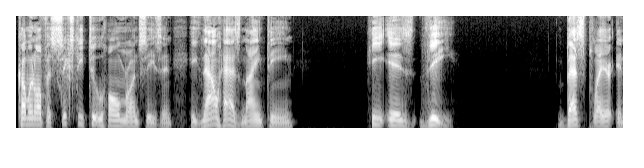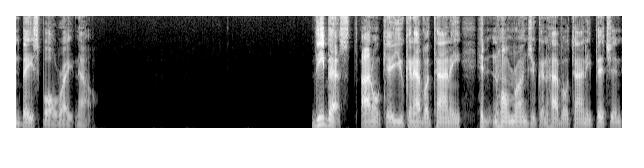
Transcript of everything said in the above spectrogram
coming off a 62 home run season, he now has 19. He is the best player in baseball right now. The best. I don't care. You can have Ohtani hitting home runs. You can have Ohtani pitching.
